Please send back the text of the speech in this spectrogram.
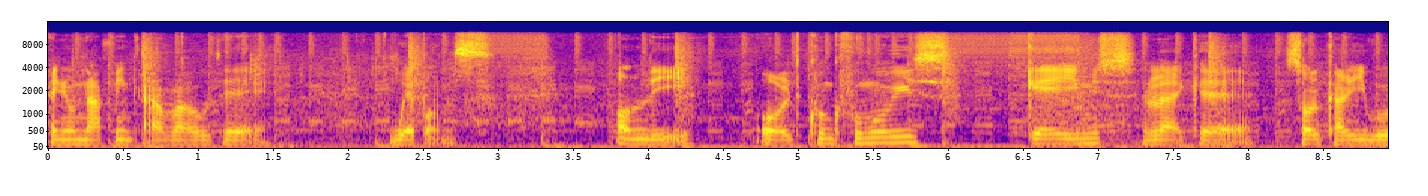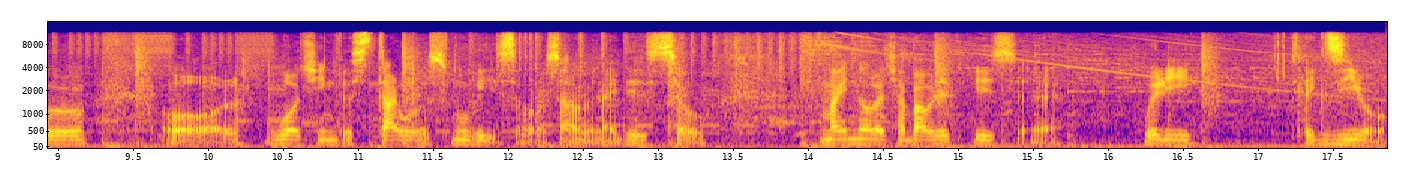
I know nothing about uh, weapons. Only old kung fu movies games like uh, Soul Calibur or watching the Star Wars movies or something like this. So my knowledge about it is uh, really like zero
